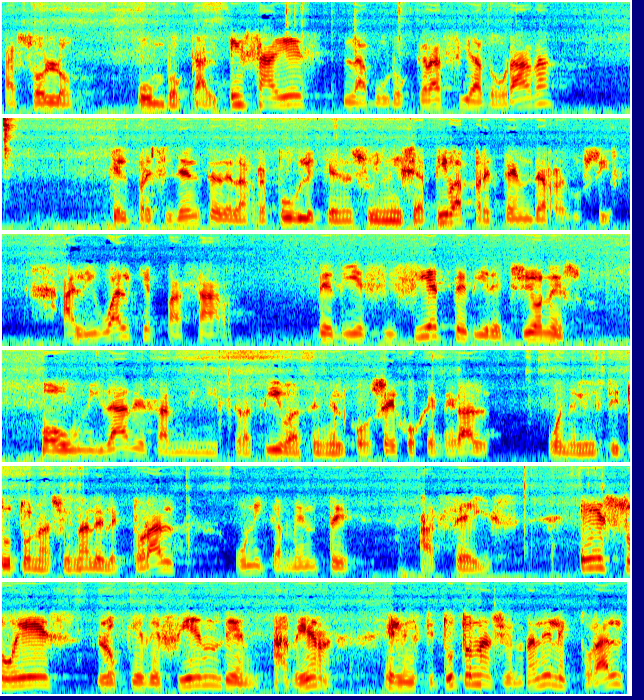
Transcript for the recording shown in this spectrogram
a solo un vocal. Esa es la burocracia dorada que el presidente de la República en su iniciativa pretende reducir. Al igual que pasar de 17 direcciones o unidades administrativas en el Consejo General o en el Instituto Nacional Electoral únicamente a seis. Eso es lo que defienden. A ver, el Instituto Nacional Electoral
